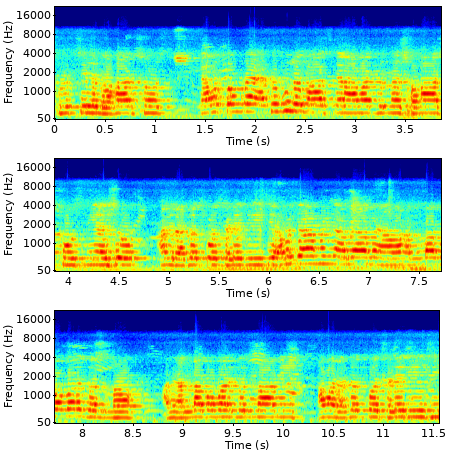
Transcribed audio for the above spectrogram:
সুচ ছিল লোহার সুচ। কেমন তোমরা এতগুলো মাছ কেন আমার জন্য সোনা সোচ নিয়ে এসো? আমি রাজত্ব ছেড়ে দিয়েছি। আমাকে আমি আমি আল্লাহ বাবার জন্য আমি আল্লাহ বাবার জন্য আমি আমার রাজত্ব ছেড়ে দিয়েছি।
